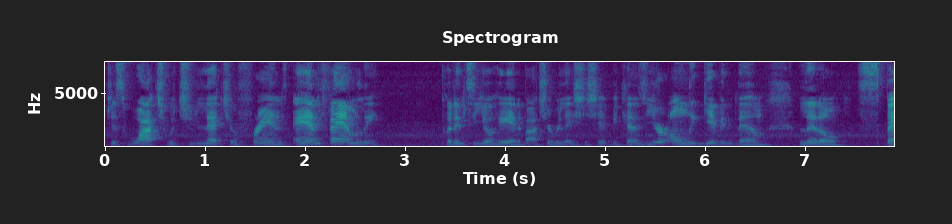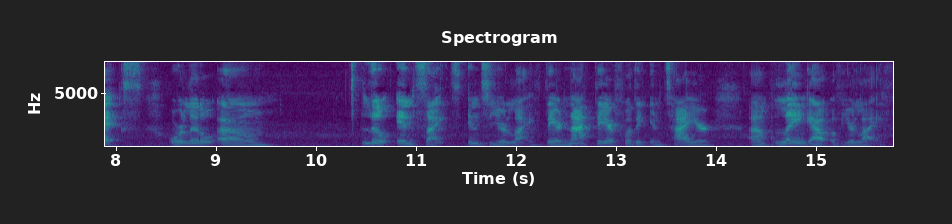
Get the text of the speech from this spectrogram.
Just watch what you let your friends and family put into your head about your relationship because you're only giving them little specks or little um, little insights into your life. They're not there for the entire um, laying out of your life.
